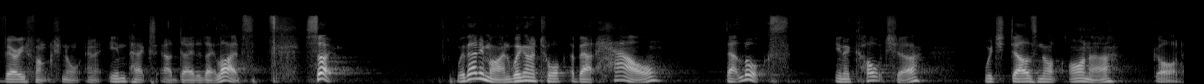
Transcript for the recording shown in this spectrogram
very functional, and it impacts our day to day lives. So, with that in mind, we're going to talk about how that looks in a culture which does not honor God.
